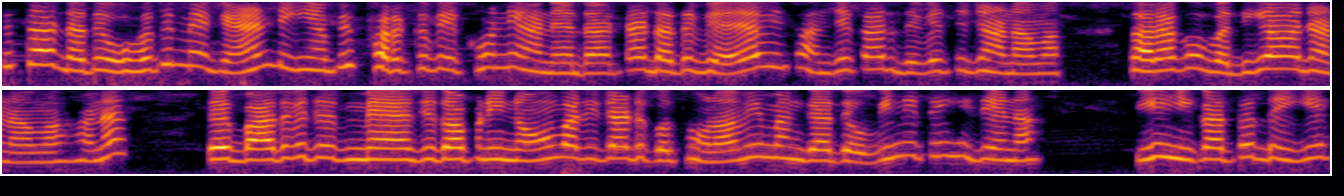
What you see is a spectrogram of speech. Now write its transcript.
ਤੇ ਤੁਹਾਡਾ ਤੇ ਉਹ ਤੇ ਮੈਂ ਕਹਿਣ ਡਈ ਆ ਵੀ ਫ਼ਰਕ ਵੇਖੋ ਨਿਆਣਿਆਂ ਦਾ ਤੁਹਾਡਾ ਤੇ ਵਿਆਹਿਆ ਵੀ ਸਾਂਝੇ ਘਰ ਦੇ ਵਿੱਚ ਜਾਣਾ ਵਾ ਸਾਰਾ ਕੁਝ ਵਧੀਆ ਆ ਜਾਣਾ ਵਾ ਹਨਾ? ਤੇ ਬਾਅਦ ਵਿੱਚ ਮੈਂ ਜਦੋਂ ਆਪਣੀ ਨੌ ਵਾਰੀ ਤੁਹਾਡੇ ਕੋਲ ਸੋਨਾ ਵੀ ਮੰਗਿਆ ਤੇ ਉਹ ਵੀ ਨਹੀਂ ਤੁਸੀਂ ਦੇਣਾ ਵੀ ਅਸੀਂ ਕਾਹਤੋਂ ਦਈਏ?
